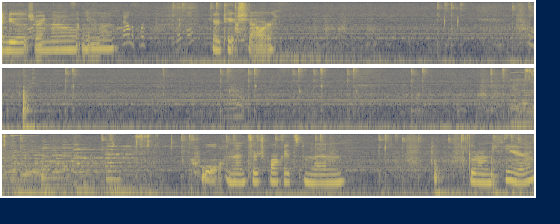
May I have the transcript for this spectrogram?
Can't do this right now. Mm. Here, take a shower. Cool, and then search pockets, and then go down here.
